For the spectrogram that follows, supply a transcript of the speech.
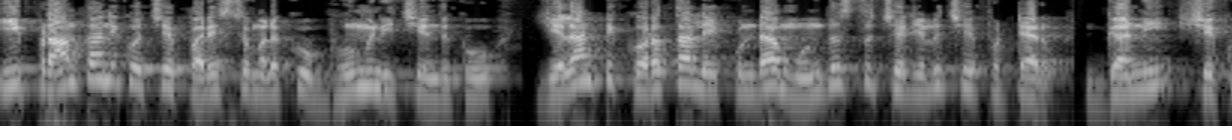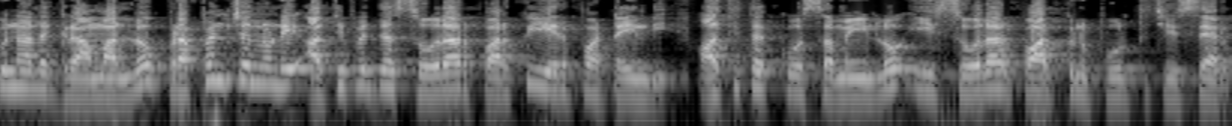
ఈ ప్రాంతానికి వచ్చే పరిశ్రమలకు భూమినిచ్చేందుకు ఎలాంటి కొరత లేకుండా ముందస్తు చర్యలు చేపట్టారు. గని శకునాల గ్రామాల్లో ప్రపంచంలోనే అతిపెద్ద సోలార్ పార్కు ఏర్పాటైంది. అతి తక్కువ సమయంలో ఈ సోలార్ పార్కును పూర్తి చేశారు.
